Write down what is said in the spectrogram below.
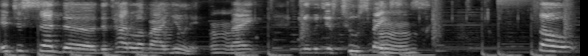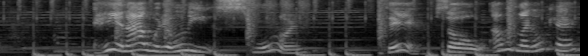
it just said the the title of our unit, mm-hmm. right? And it was just two spaces. Mm-hmm. So he and I were the only sworn there. So I was like, okay,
